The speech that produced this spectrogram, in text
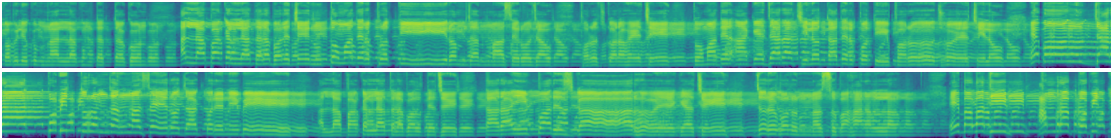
ক্বাবলিকুম লাআল্লাকুম তাত্তাকুন। আল্লাহ পাক আল্লাহ তাআলা বলেছেন, তোমাদের প্রতি রমজান মাসে রোজাও ফরজ করা হয়েছে। তোমাদের আগে যারা ছিল তাদের প্রতি ফরজ হয়েছিল। এবং যারা পবিত্র রমজান মাসে রোজা করে নেবে, আল্লাহ পাক আল্লাহ তাআলা বলতেছে, তারাই পরিষ্কার হয়ে গেছে। জোরে বলুন না, সুবহানাল্লাহ। এই বাবাজি, আমরা পবিত্র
